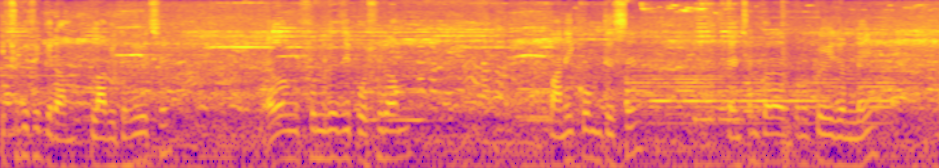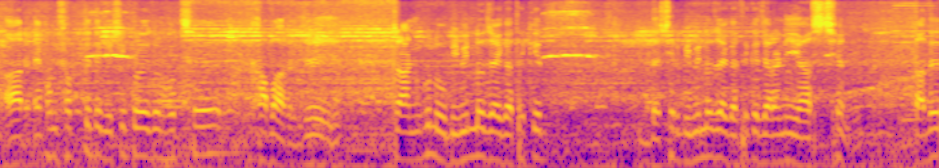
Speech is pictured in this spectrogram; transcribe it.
কিছু কিছু গ্রাম প্লাবিত হয়েছে। এবং ফুলগাজি পরশুরাম পানি কমতেছে টেনশন করার কোনো প্রয়োজন নেই। আর এখন সবথেকে বেশি প্রয়োজন হচ্ছে খাবার, যে ত্রাণগুলো বিভিন্ন জায়গা থেকে, দেশের বিভিন্ন জায়গা থেকে যারা নিয়ে আসছেন, তাদের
